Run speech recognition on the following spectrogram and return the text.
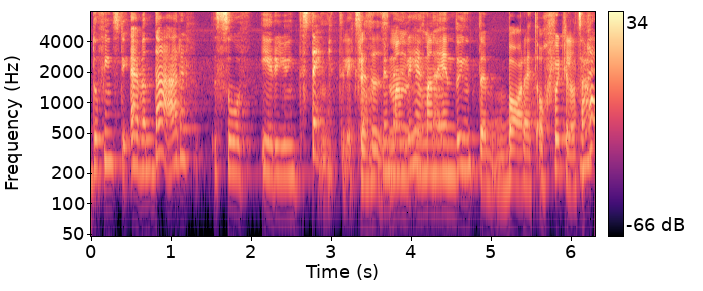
Då finns det ju, även där så är det ju inte stängt liksom. Precis, man, man är ändå inte bara ett offer till att säga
